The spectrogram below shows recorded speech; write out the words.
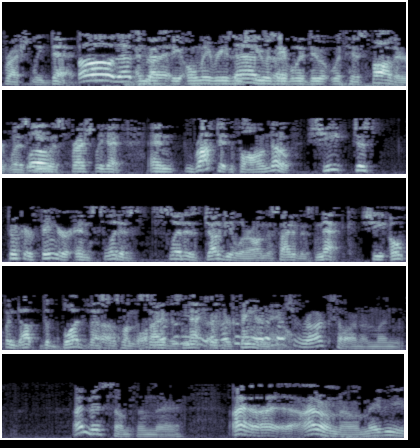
freshly dead. Oh, that's and right. that's the only reason That's she was right. able to do it with his father was he was freshly dead. And Rock didn't fall. No, she just took her finger and slit his slit his jugular on the side of his neck. She opened up the blood vessels oh, on the Well, side of his neck he- with how her come he had a bunch of rocks on him when I missed something there. I, I I don't know. Maybe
